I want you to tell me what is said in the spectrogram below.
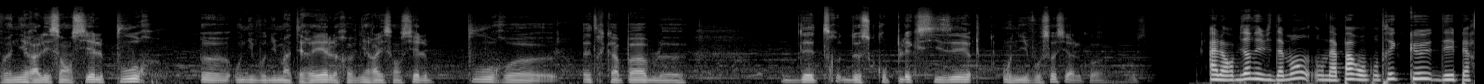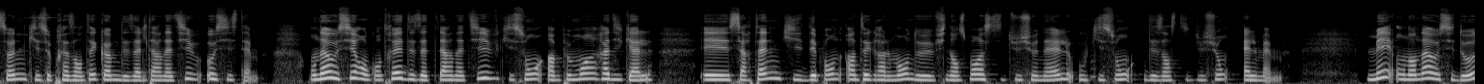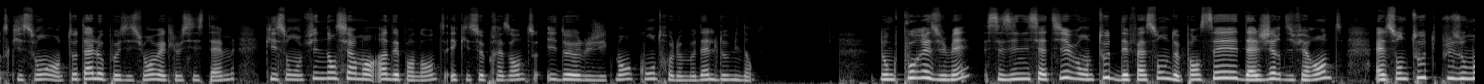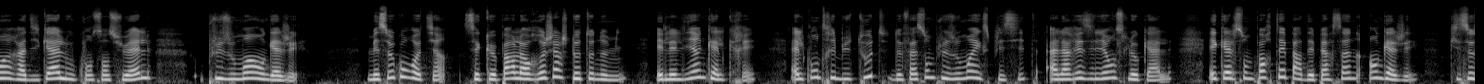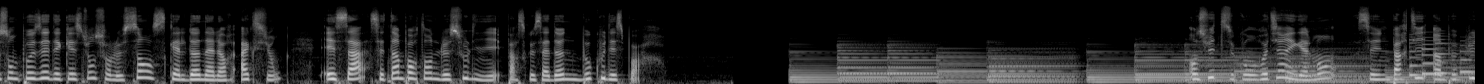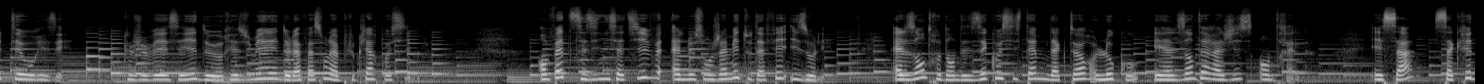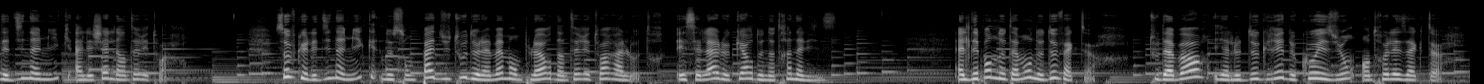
revenir à l'essentiel pour, au niveau du matériel, revenir à l'essentiel pour être capable d'être, de se complexiser au niveau social, quoi. Alors bien évidemment, on n'a pas rencontré que des personnes qui se présentaient comme des alternatives au système. On a aussi rencontré des alternatives qui sont un peu moins radicales, et certaines qui dépendent intégralement de financement institutionnel ou qui sont des institutions elles-mêmes. Mais on en a aussi d'autres qui sont en totale opposition avec le système, qui sont financièrement indépendantes et qui se présentent idéologiquement contre le modèle dominant. Donc pour résumer, ces initiatives ont toutes des façons de penser, d'agir différentes, elles sont toutes plus ou moins radicales ou consensuelles, plus ou moins engagées. Mais ce qu'on retient, c'est que par leur recherche d'autonomie et les liens qu'elles créent, elles contribuent toutes, de façon plus ou moins explicite, à la résilience locale et qu'elles sont portées par des personnes engagées, qui se sont posées des questions sur le sens qu'elles donnent à leur action, et ça, c'est important de le souligner parce que ça donne beaucoup d'espoir. Ensuite, ce qu'on retient également, c'est une partie un peu plus théorisée, que je vais essayer de résumer de la façon la plus claire possible. En fait, ces initiatives, elles ne sont jamais tout à fait isolées. Elles entrent dans des écosystèmes d'acteurs locaux et elles interagissent entre elles. Et ça, ça crée des dynamiques à l'échelle d'un territoire. Sauf que les dynamiques ne sont pas du tout de la même ampleur d'un territoire à l'autre, et c'est là le cœur de notre analyse. Elles dépendent notamment de deux facteurs. Tout d'abord, il y a le degré de cohésion entre les acteurs.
